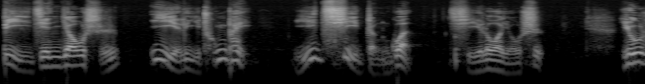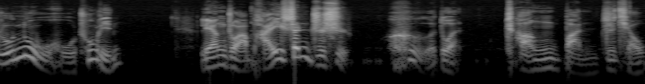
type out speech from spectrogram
臂坚腰实，业力充沛，一气整贯，起落有势，犹如怒虎出林，两爪排山之势，喝断长坂之桥。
